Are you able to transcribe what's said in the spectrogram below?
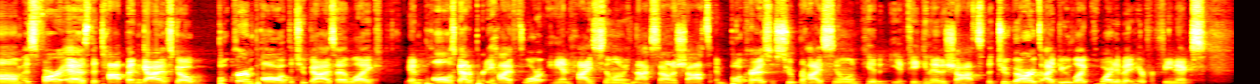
Um, as far as the top end guys go, Booker and Paul are the two guys I like. Again, Paul's got a pretty high floor and high ceiling he knocks down his shots, and Booker has a super high ceiling if he can hit a shot. So the two guards I do like quite a bit here for Phoenix.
